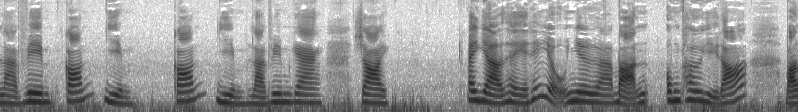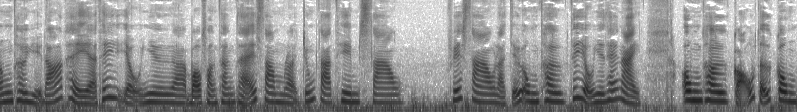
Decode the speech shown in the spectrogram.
là viêm cón diềm cón diềm là viêm gan. Rồi, bây giờ thì thí dụ như à, bệnh ung thư gì đó, bệnh ung thư gì đó thì à, thí dụ như à, bộ phận thân thể xong rồi chúng ta thêm sau. Phía sau là chữ ung thư. Thí dụ như thế này, ung thư cổ tử cung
